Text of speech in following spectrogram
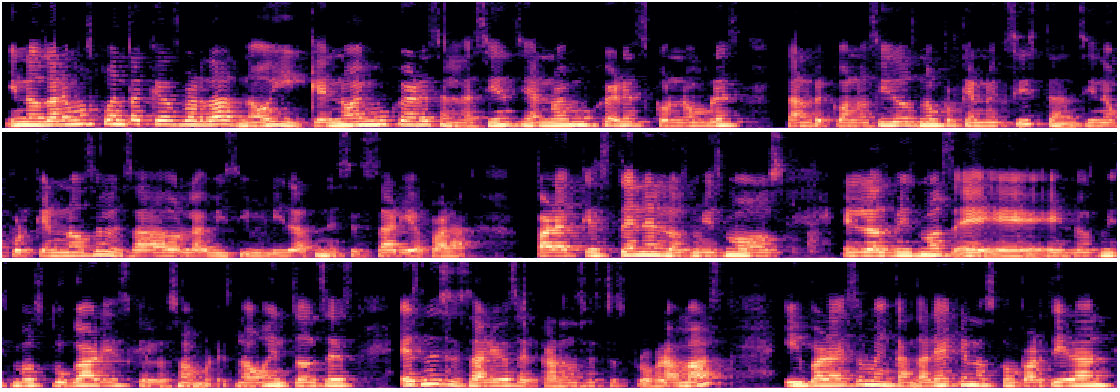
y nos daremos cuenta que es verdad, ¿no? Y que no hay mujeres en la ciencia, no hay mujeres con nombres tan reconocidos, no porque no existan, sino porque no se les ha dado la visibilidad necesaria para, para que estén en los mismos, en los mismos, eh, en los mismos lugares que los hombres, ¿no? Entonces es necesario acercarnos a estos programas y para eso me encantaría que nos compartieran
